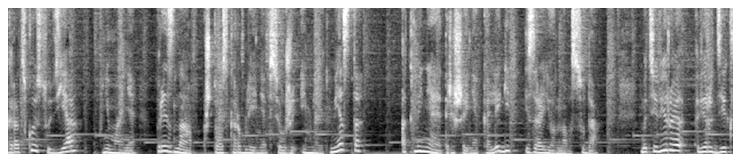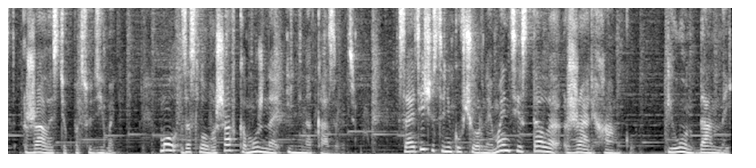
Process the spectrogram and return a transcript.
городской судья, внимание, признав, что оскорбление все же имеет место, отменяет решение коллеги из районного суда, мотивируя вердикт жалостью к подсудимой. Мол, за слово «шавка» можно и не наказывать. Соотечественнику в черной мантии стало жаль хамку – и он, данной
